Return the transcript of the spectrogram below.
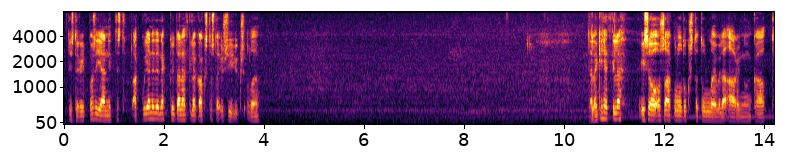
Tietysti riippuu se jännitteestä. Akkujännite näkyy tällä hetkellä 1291 olevan. Tälläkin hetkellä iso osa kulutuksesta tulee vielä auringon kautta.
